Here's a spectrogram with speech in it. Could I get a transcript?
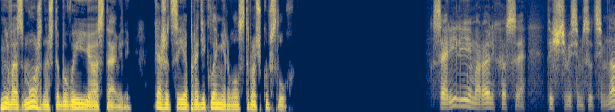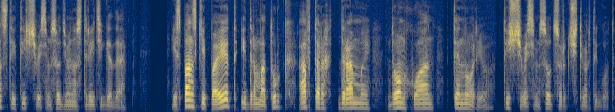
«невозможно, чтобы вы ее оставили». Кажется, я продекламировал строчку вслух. Сарилья и Мораль Хосе, 1817-1893 года. Испанский поэт и драматург, автор драмы «Дон Хуан Тенорио», 1844 год.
